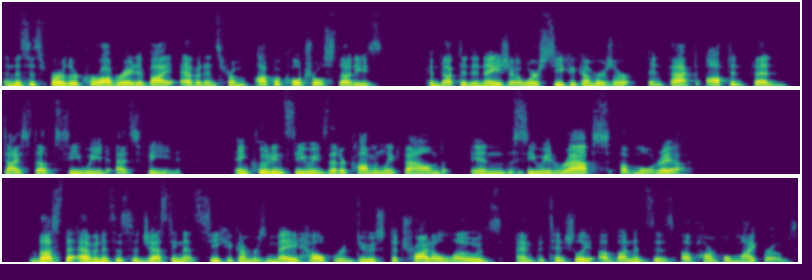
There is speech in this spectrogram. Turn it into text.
And this is further corroborated by evidence from aquacultural studies conducted in Asia, where sea cucumbers are in fact often fed diced up seaweed as feed, including seaweeds that are commonly found in the seaweed rafts of Moorea. Thus, the evidence is suggesting that sea cucumbers may help reduce detrital loads and potentially abundances of harmful microbes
